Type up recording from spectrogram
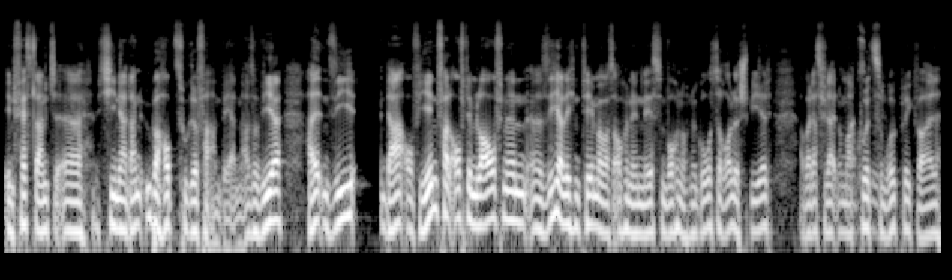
in Festland äh, China dann überhaupt Zugriffe haben werden. Also wir halten sie da auf jeden Fall auf dem Laufenden. Äh, sicherlich ein Thema, was auch in den nächsten Wochen noch eine große Rolle spielt. Aber das vielleicht nochmal kurz zum Rückblick, weil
